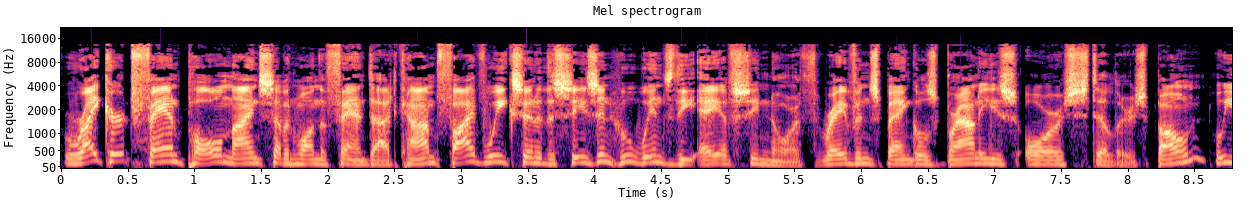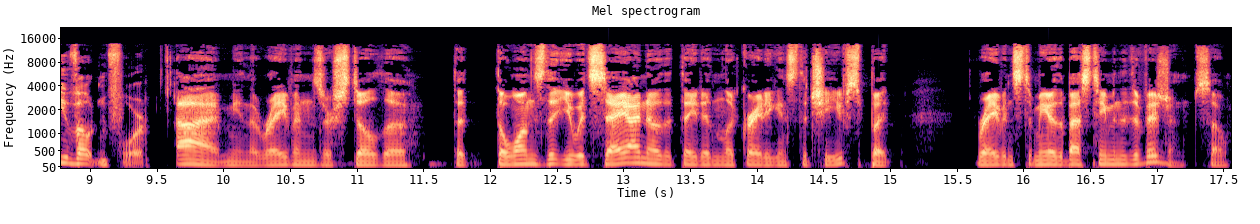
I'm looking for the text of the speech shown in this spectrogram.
Ricart fan poll, 971thefan.com. Five weeks into the season, who wins the AFC North? Ravens, Bengals, Brownies, or Stillers? Bone, who you voting for? Ah, I mean, the Ravens are still the, the, the ones that you would say. I know that they didn't look great against the Chiefs, but Ravens to me are the best team in the division. So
